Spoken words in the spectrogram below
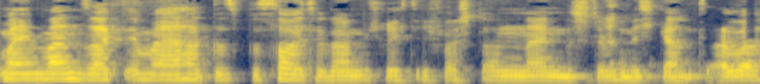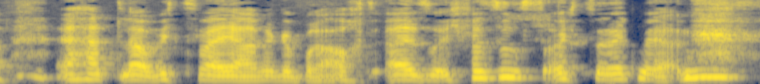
mein Mann sagt immer, er hat das bis heute noch nicht richtig verstanden. Nein, das stimmt nicht ganz. Aber er hat, glaube ich, zwei Jahre gebraucht. Also ich versuche es euch zu erklären.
